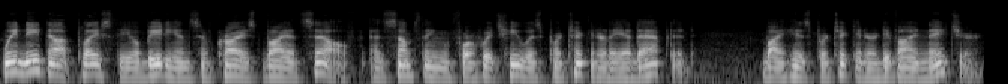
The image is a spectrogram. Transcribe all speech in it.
We need not place the obedience of Christ by itself as something for which he was particularly adapted, by his particular divine nature,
